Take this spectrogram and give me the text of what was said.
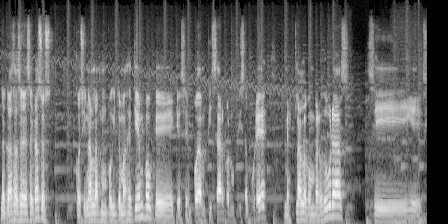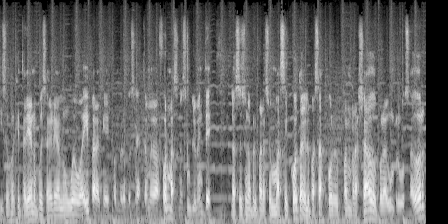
Lo que vas a hacer en ese caso es cocinarlas un poquito más de tiempo, que, que se puedan pisar con un pizza puré, mezclarlo con verduras. Si, si, sos vegetariano, puedes agregarle un huevo ahí para que cuando lo cocinas de nueva forma, si no simplemente lo haces una preparación más secota, que lo pasás por pan rallado, por algún rebozador,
